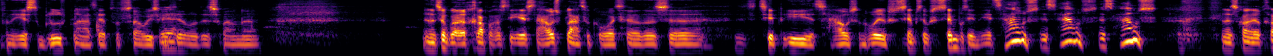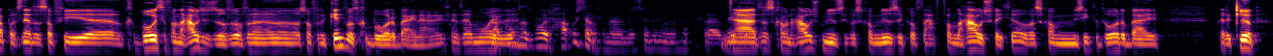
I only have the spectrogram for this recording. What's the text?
van de eerste bluesplaat hebt of zoiets. Weet Ja. je. Dat is gewoon. eh, En het is ook wel grappig als die eerste houseplaat ook hoort. Dat is eh, Chip E, It's House. En dan hoor je ook zo simpels in. It's House, It's House, It's House. En dat is gewoon heel grappig. Het is net alsof hij het geboorte van de house is. Alsof er, een, alsof er een kind wordt geboren bijna. Ik vind het heel mooi. Waar eh, komt dat woord house dan vandaan? Dat heb ik me nog gevraagd. Ja, je? het was gewoon house music. Het was gewoon music of van de house, weet je wel. Het was gewoon muziek dat hoorde bij, bij de club.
